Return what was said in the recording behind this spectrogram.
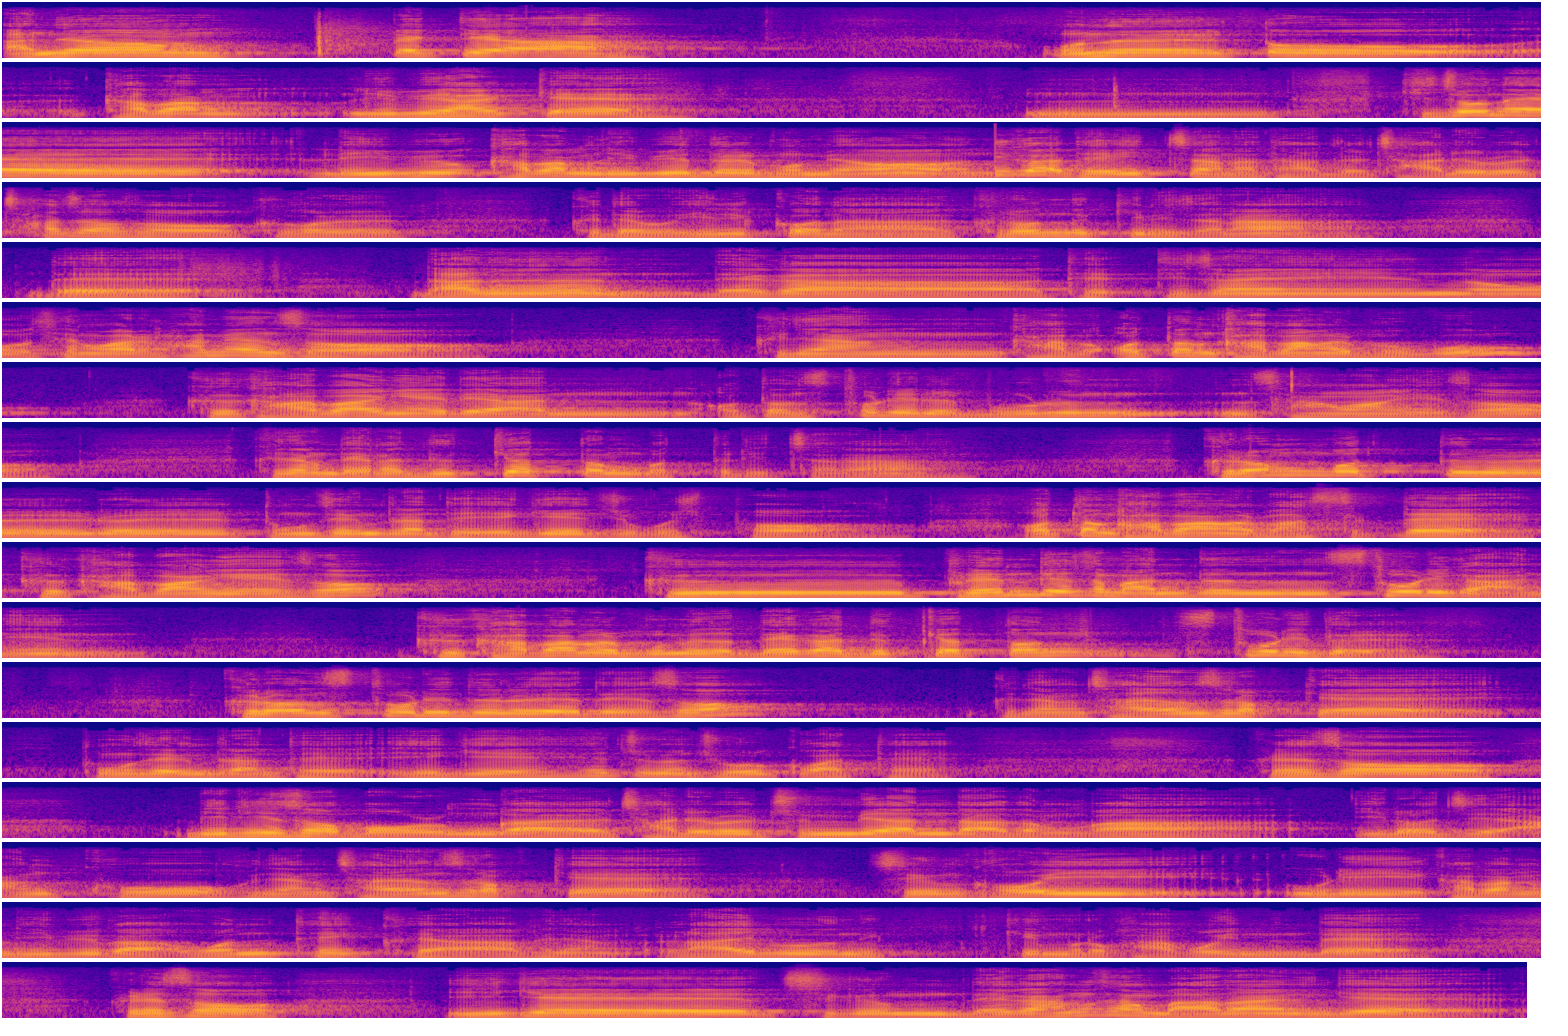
안녕, 백디야. 오늘 또 가방 리뷰할게. 음, 기존의 리뷰, 가방 리뷰들 보면 티가 돼 있잖아. 다들 자료를 찾아서 그걸 그대로 읽거나 그런 느낌이잖아. 근데 나는 내가 데- 디자이너 생활을 하면서 그냥 가- 어떤 가방을 보고 그 가방에 대한 어떤 스토리를 모르는 상황에서 그냥 내가 느꼈던 것들 있잖아. 그런 것들을 동생들한테 얘기해 주고 싶어. 어떤 가방을 봤을 때 그 가방에서 그 브랜드에서 만든 스토리가 아닌 그 가방을 보면서 내가 느꼈던 스토리들 그런 스토리들에 대해서 그냥 자연스럽게 동생들한테 얘기해 주면 좋을 것 같아. 그래서 미리서 뭔가 자료를 준비한다던가 이러지 않고 그냥 자연스럽게 지금 거의 우리 가방 리뷰가 원테이크야. 그냥 라이브 느낌으로 가고 있는데 그래서 이게 지금 내가 항상 말하는 게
